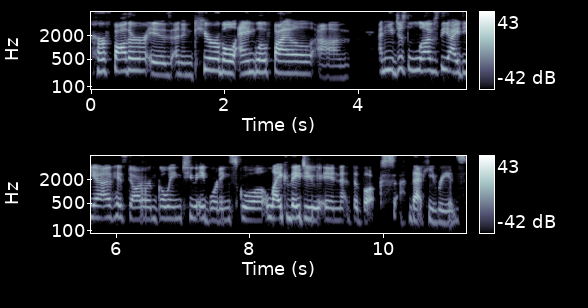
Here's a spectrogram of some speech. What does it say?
Her father is an incurable Anglophile, um, and he just loves the idea of his daughter going to a boarding school like they do in the books that he reads.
